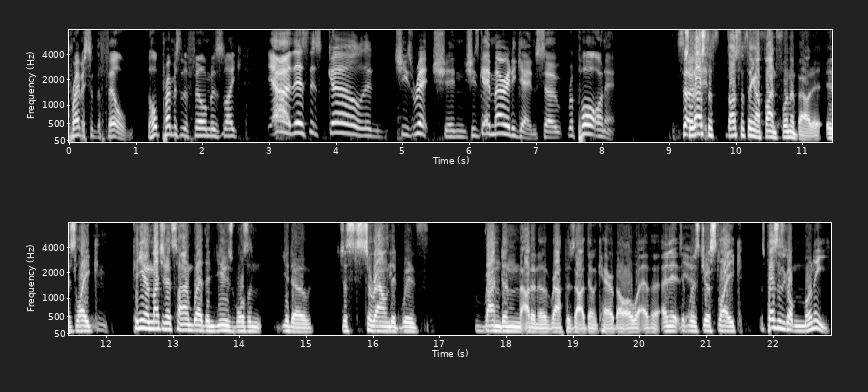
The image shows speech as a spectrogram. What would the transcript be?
premise of the film. The whole premise of the film is like, yeah, there's this girl and she's rich and she's getting married again, so report on it. So, that's the that's the thing I find fun about it is like, Mm. can you imagine a time where the news wasn't you know just surrounded with random I don't know rappers that I don't care about or whatever, and it, Yeah. was just like this person's got money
